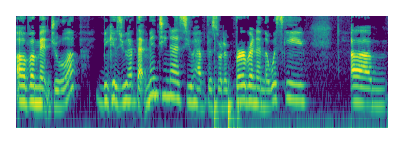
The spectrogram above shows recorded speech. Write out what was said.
of a mint julep because you have that mintiness you have the sort of bourbon and the whiskey um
